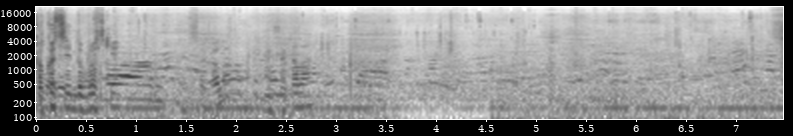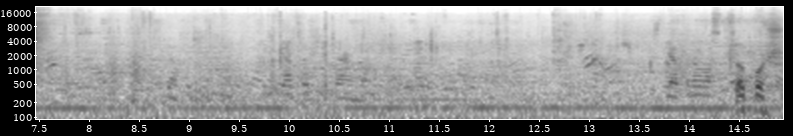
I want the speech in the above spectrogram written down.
как си добруски? Сакала? Сакала? Çok boş.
